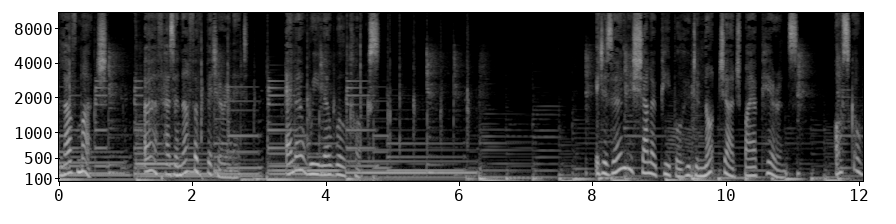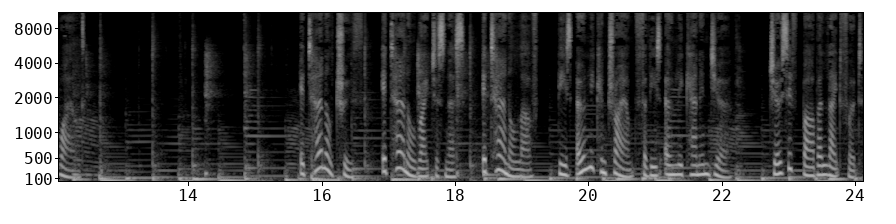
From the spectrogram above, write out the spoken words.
Love much. Earth has enough of bitter in it. Ella Wheeler Wilcox. It is only shallow people who do not judge by appearance. Oscar Wilde. Eternal truth, eternal righteousness, eternal love, these only can triumph, for these only can endure. Joseph Barber Lightfoot.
